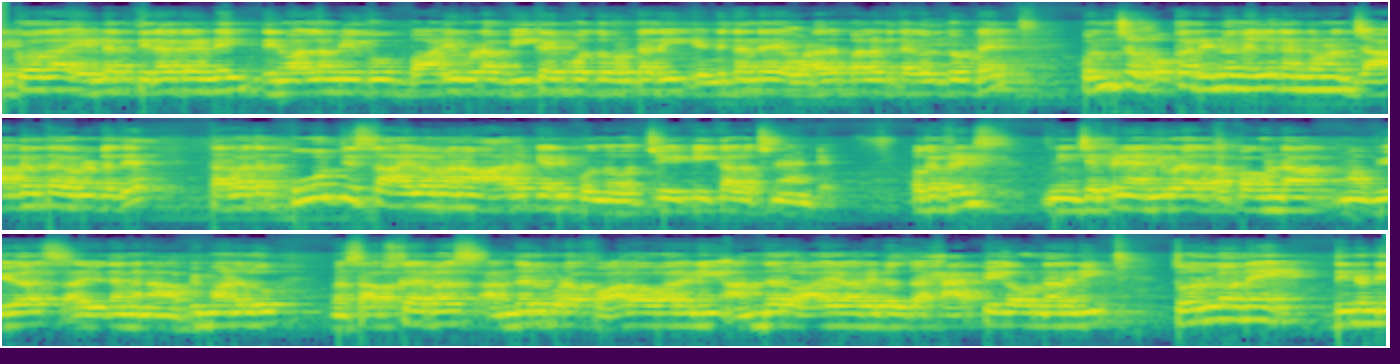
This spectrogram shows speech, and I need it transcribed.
ఎక్కువగా ఎండకు తిరగండి. దీనివల్ల మీకు బాడీ కూడా వీక్ అయిపోతూ ఉంటుంది. ఎందుకంటే వడదెబ్బలకి తగులుతూ ఉంటాయి. కొంచెం ఒక రెండు నెలలు కనుక మనం జాగ్రత్తగా ఉన్నట్లయితే తర్వాత పూర్తి స్థాయిలో మనం ఆరోగ్యాన్ని పొందవచ్చు. ఈ టీకాలు వచ్చినాయంటే. ఓకే ఫ్రెండ్స్ నేను చెప్పిన అన్ని కూడా తప్పకుండా మా వ్యూవర్స్ అదేవిధంగా నా అభిమానులు మా సబ్స్క్రైబర్స్ అందరూ కూడా ఫాలో అవ్వాలని అందరూ ఆయుర ఆరోగ్యాలతో హ్యాపీగా ఉండాలని త్వరలోనే దీని నుండి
